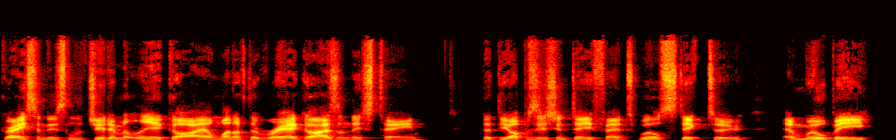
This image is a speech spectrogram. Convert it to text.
Grayson is legitimately a guy and one of the rare guys on this team that the opposition defense will stick to and will be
